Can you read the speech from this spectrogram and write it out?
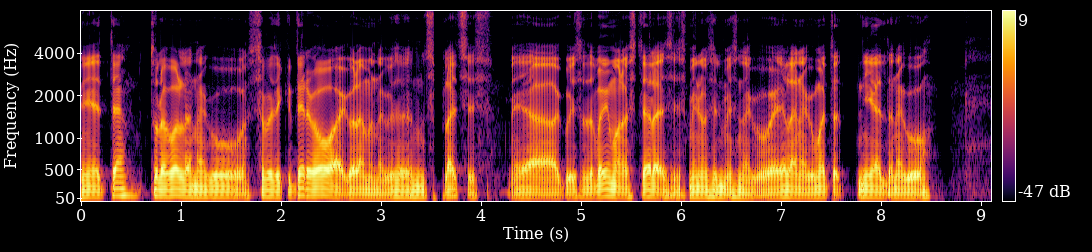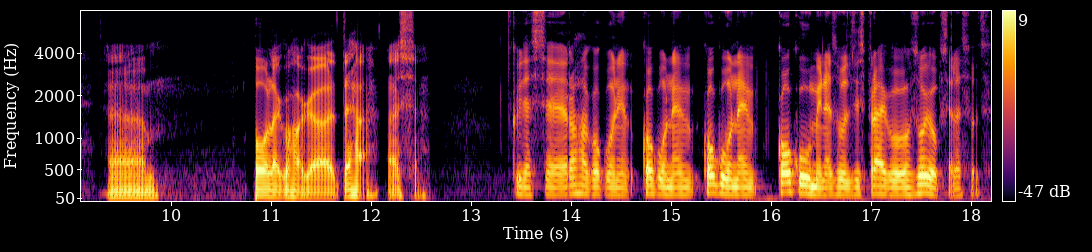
nii et jah, tuleb olla nagu, sa pead ikka terve hooaeg olema nagu selles mõttes platsis ja kui seda võimalust ei ole, siis minu silmis nagu ei ole nagu mõtet nii-öelda nagu äh, poole kohaga teha asja. Kuidas see raha kogune, kogune, kogune, kogumine sul siis praegu sujub selles suhtes?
